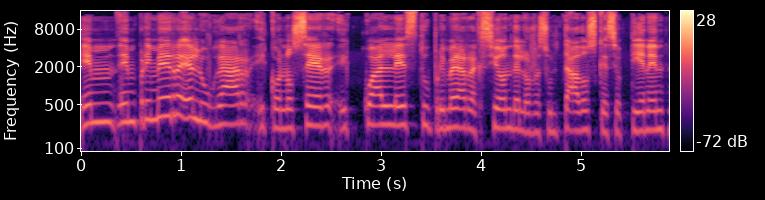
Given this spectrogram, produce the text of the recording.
En, primer lugar, eh, conocer eh, cuál es tu primera reacción de los resultados que se obtienen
